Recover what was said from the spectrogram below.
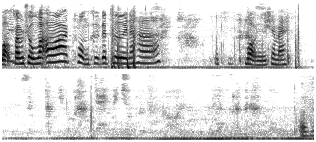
บอกท่านผู้ชมว่า อ๋อ ผมคือกระเทยนะคะ บอกอย่างนี้ใช่ไหมโอเค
